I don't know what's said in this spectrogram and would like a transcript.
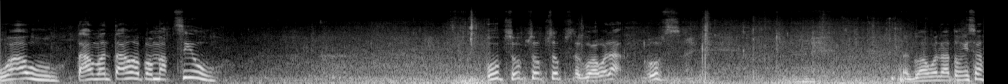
Wow, tama-tama pa maksiw. Oops, oops, oops, oops, nagwawala. Oops. Nagwawala tong isa.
